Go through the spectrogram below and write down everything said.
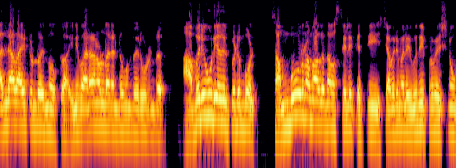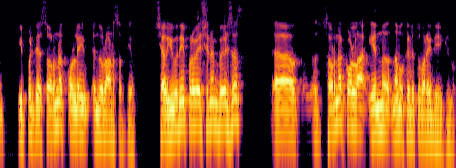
അല്ലാതായിട്ടുണ്ടോ എന്ന് നോക്കുക. ഇനി വരാനുള്ള രണ്ട് മൂന്ന് പേരുകൂടുണ്ട് അവരുകൂടി അതിൽ പെടുമ്പോൾ സമ്പൂർണമാകുന്ന അവസ്ഥയിലേക്ക് എത്തി ശബരിമല യുവതി പ്രവേശനവും ഇപ്പോഴത്തെ സ്വർണക്കൊള്ളയും എന്നുള്ളതാണ് സത്യം. യുവതി പ്രവേശനം വേഴ്സസ് സ്വർണക്കൊള്ള എന്ന് നമുക്ക് എടുത്തു പറയേണ്ടിയിരിക്കുന്നു.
